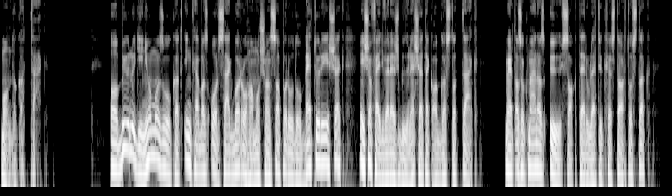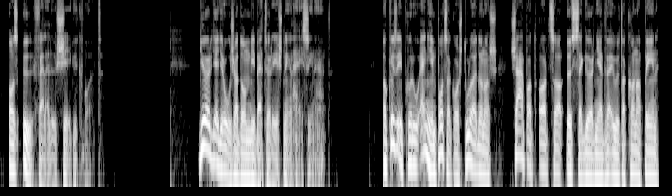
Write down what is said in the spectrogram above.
mondogatták. A bűnügyi nyomozókat inkább az országban rohamosan szaporodó betörések és a fegyveres bűnesetek aggasztották, mert azok már az ő szakterületükhöz tartoztak, az ő felelősségük volt. György egy rózsadombi betörésnél helyszínelt. A középkorú enyém pocakos tulajdonos sápat arccal összegörnyedve ült a kanapén,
